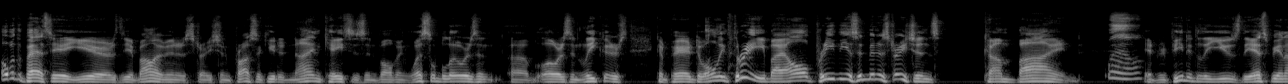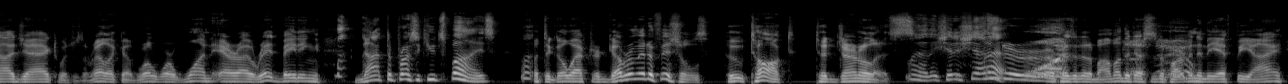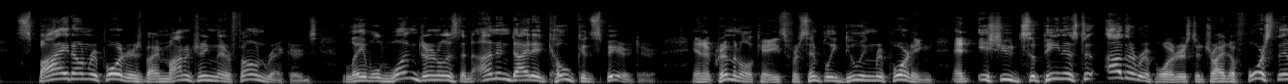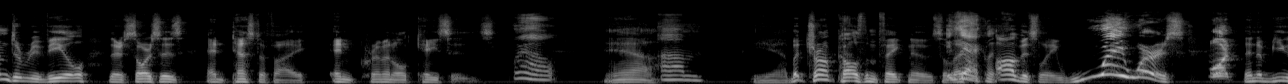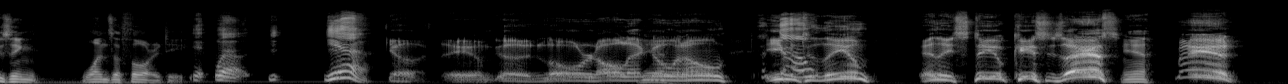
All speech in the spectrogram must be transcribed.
Over the past eight years, the Obama administration prosecuted nine cases involving whistleblowers and uh, blowers and leakers, compared to only three by all previous administrations combined. well, It repeatedly used the Espionage Act, which was a relic of World War I era red baiting, not to prosecute spies, but to go after government officials who talked to journalists. well, they should have shut up. Under What? President Obama, the Justice Goddamn. Department and the FBI spied on reporters by monitoring their phone records, labeled one journalist an unindicted co conspirator in a criminal case for simply doing reporting, and issued subpoenas to other reporters to try to force them to reveal their sources and testify in criminal cases. Well, Yeah. um, Yeah, but Trump calls them fake news, so Exactly. that's obviously way worse What? than abusing one's authority. y- well, y- yeah. God damn, good Lord, all that Yeah. going on, even No. to them, and they still kiss his ass? Yeah, Man,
